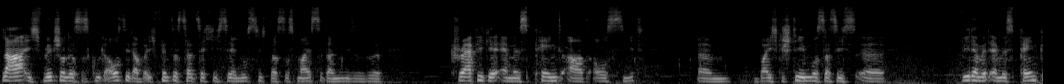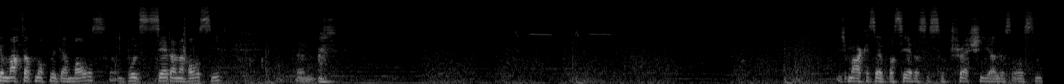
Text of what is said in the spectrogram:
klar, ich will schon, dass es gut aussieht, aber ich finde es tatsächlich sehr lustig, dass das meiste dann diese crappige MS Paint Art aussieht. Ähm, wobei ich gestehen muss, dass ich es äh, weder mit MS Paint gemacht habe noch mit der Maus, obwohl es sehr danach aussieht. Ähm. Ich mag es einfach sehr, dass es so trashy alles aussieht.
